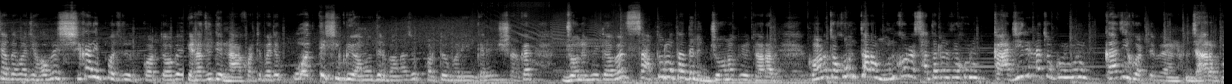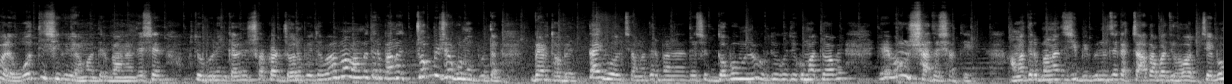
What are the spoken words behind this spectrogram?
চাঁদাবাজি হবে সেখানে প্রতিরোধ করতে হবে। এটা যদি না করতে পারে, অতি শীঘ্রই আমাদের বাংলাদেশ অর্থবণিককালীন সরকার জনপ্রিয়তা হবে ছাত্ররা তাদের জনপ্রিয়তা হারাবে কারণ তখন তারা মনে করে ছাত্ররা যখন কাজের না, তখন কোনো কাজই করতে পারে না। যার ফলে অতি শীঘ্রই আমাদের বাংলাদেশের অর্থবণিককালীন সরকার জনপ্রিয়তা হবে এবং আমাদের বাংলা চব্বিশের কোনো অভ্যুত্থান ব্যর্থ হবে। তাই বলছে, আমাদের বাংলাদেশের দ্রব্যমূল্য ঊর্ধ্বগতি কমাতে হবে এবং সাথে সাথে আমাদের বাংলাদেশে বিভিন্ন জায়গায় চাঁদাবাজি হচ্ছে এবং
